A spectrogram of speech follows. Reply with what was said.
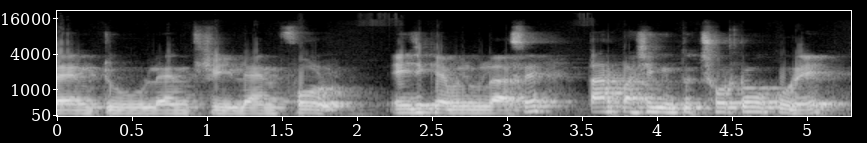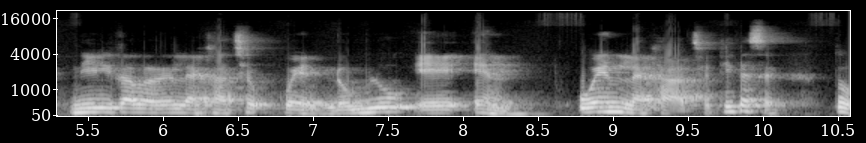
LAN two LAN three LAN four এই যে কেবলগুলো আছে, তার পাশে কিন্তু ছোট করে নীল কালারে লেখা আছে ওয়েন ডব্লিউ এ এন ওয়েন লেখা আছে, ঠিক আছে? তো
